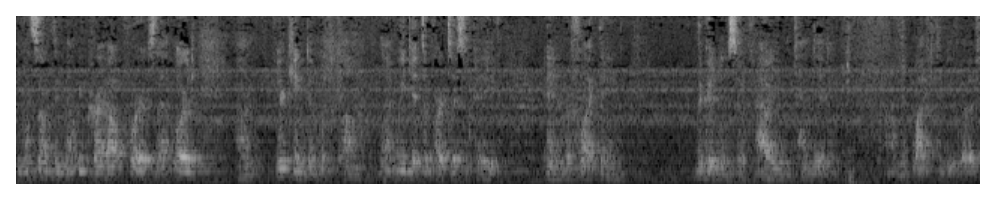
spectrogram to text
And that's something that we cry out for is that Lord, um, your kingdom would come, that we get to participate in reflecting the goodness of how you intended um, life to be lived.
